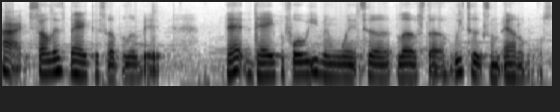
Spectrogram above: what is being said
Alright, so let's back this up a little bit. That day before we even went to Love Stuff, we took some edibles.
